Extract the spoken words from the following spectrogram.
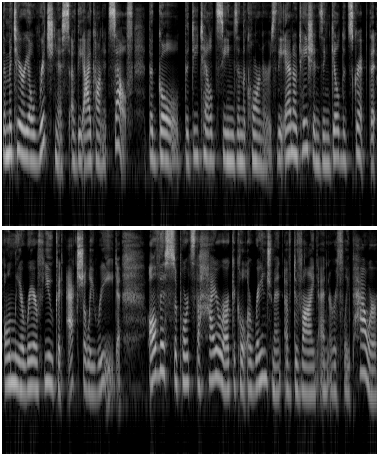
the material richness of the icon itself, the gold, the detailed scenes in the corners, the annotations in gilded script that only a rare few could actually read. All this supports the hierarchical arrangement of divine and earthly power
